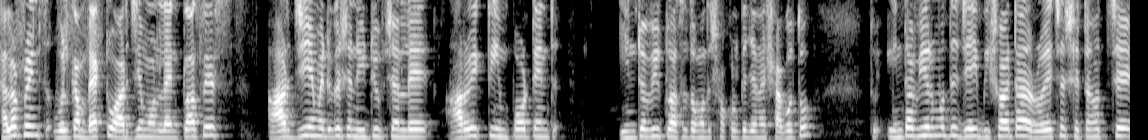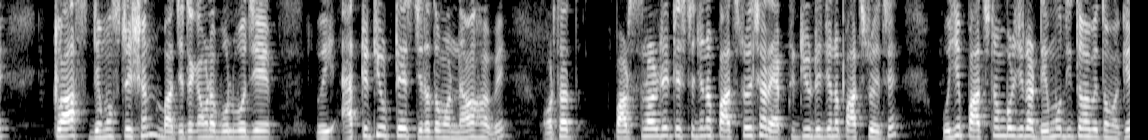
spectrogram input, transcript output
Hello friends welcome back to RGM online classes RGM education YouTube চ্যানেলে আরও একটি ইম্পর্টেন্ট ইন্টারভিউ ক্লাসে তোমাদের সকলকে জানাই স্বাগত। তো ইন্টারভিউয়ের মধ্যে যেই বিষয়টা রয়েছে সেটা হচ্ছে ক্লাস ডেমনস্ট্রেশন বা যেটাকে আমরা বলব যে ওই অ্যাপটিটিউড টেস্ট যেটা তোমার নেওয়া হবে। অর্থাৎ পার্সোনালিটি টেস্টের জন্য পাঁচ রয়েছে আর অ্যাপটিটিউডের জন্য পাঁচ রয়েছে। ওই যে পাঁচ নম্বর যেটা ডেমো দিতে হবে তোমাকে,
